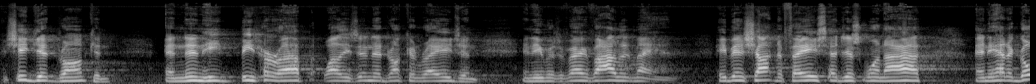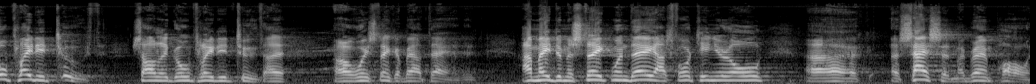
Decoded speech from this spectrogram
and she'd get drunk, and, and then he'd beat her up while he's in that drunken rage, and, and he was a very violent man. He'd been shot in the face, had just one eye, and he had a gold plated tooth, solid gold plated tooth. I, I always think about that. I made the mistake one day, I was 14 year old, uh, assassin, my grandpa,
